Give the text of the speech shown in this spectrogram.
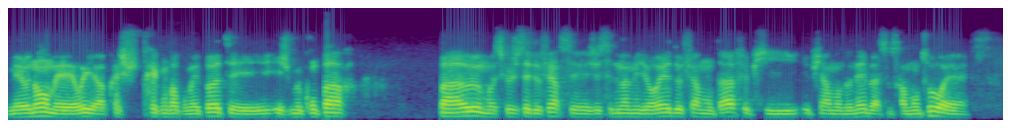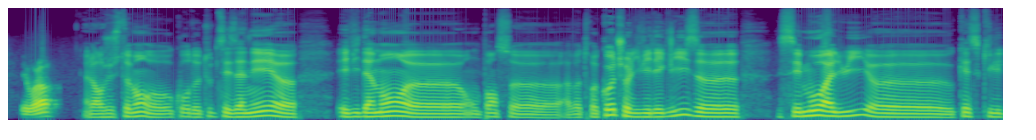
mais euh, non, mais oui, après je suis très content pour mes potes et, et je me compare pas à eux. Moi, ce que j'essaie de faire, c'est j'essaie de m'améliorer, de faire mon taf et puis, et puis à un moment donné, bah, ce sera mon tour et, et voilà. Alors justement, au cours de toutes ces années, euh, évidemment, euh, on pense à votre coach Olivier Léglise. ces mots à lui, qu'est-ce qu'il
